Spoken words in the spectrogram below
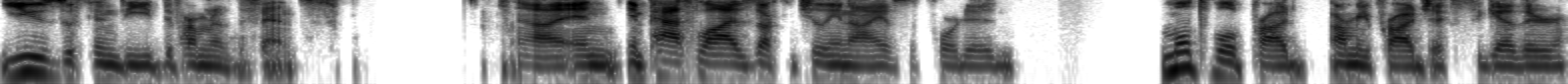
used within the Department of Defense. Uh, and in past lives, Dr. Cilli and I have supported multiple Army projects together,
